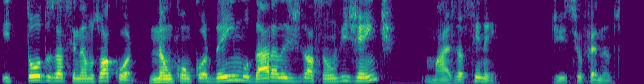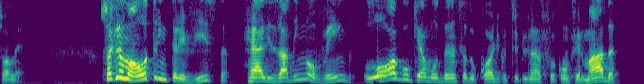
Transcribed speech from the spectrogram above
e todos assinamos o acordo. Não concordei em mudar a legislação vigente, mas assinei, disse o Fernando Soler. Só que numa outra entrevista, realizada em novembro, logo que a mudança do código disciplinar foi confirmada,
